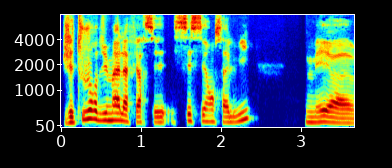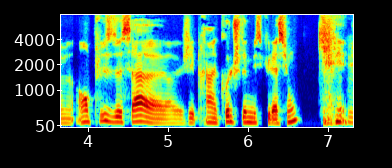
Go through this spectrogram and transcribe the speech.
j'ai toujours du mal à faire ces, séances à lui, mais en plus de ça, j'ai pris un coach de musculation qui, mmh.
